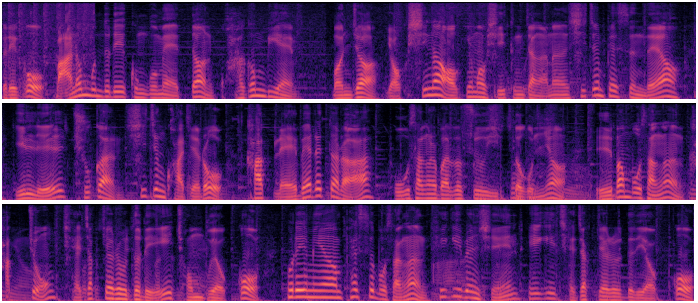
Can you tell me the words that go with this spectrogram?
그리고 많은 분들이 궁금해했던 과금 BM 먼저 역시나 어김없이 등장하는 시즌 패스인데요. 일일 주간 시즌 과제로 각 레벨에 따라 보상을 받을 수 있더군요. 일반 보상은 각종 제작 재료들이 전부였고 프리미엄 패스 보상은 희귀 변신, 희귀 제작 재료들이었고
